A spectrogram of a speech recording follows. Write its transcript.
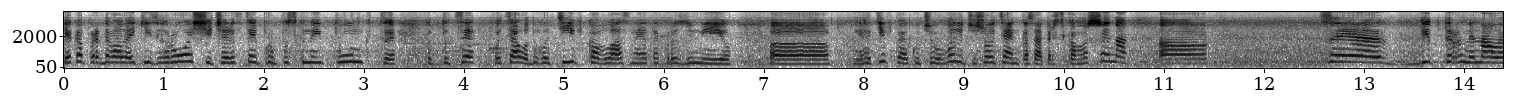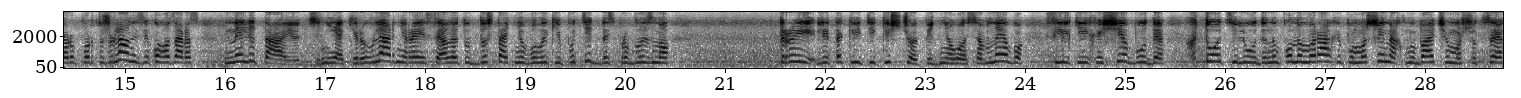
яка передавала якісь гроші через цей пропускний пункт. Тобто, це оця от готівка, власне, я так розумію. Розумію, е, готівка, яку чи виводять, чи що ця інкасаторська машина. Е, це віп-термінал аеропорту Жуляни, з якого зараз не літають ніякі регулярні рейси, але тут достатньо великий потік, десь приблизно три літаки тільки що піднялося в небо. Скільки їх іще буде? Хто ці люди? Ну по номерах і по машинах ми бачимо, що це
